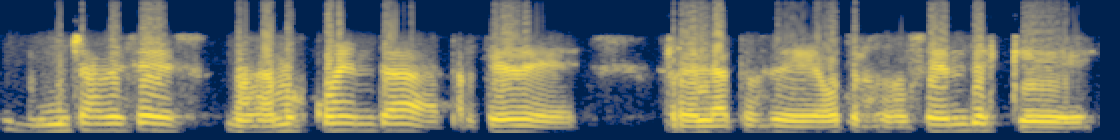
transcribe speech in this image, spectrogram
muchas veces nos damos cuenta a partir de relatos de otros docentes que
